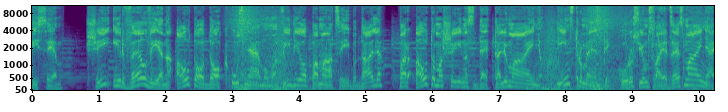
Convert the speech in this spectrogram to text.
visiem! Šī ir vēl viena Autodoc uzņēmuma video pamācību daļa par automašīnas detaļu maiņu, instrumenti, kurus jums vajadzēs maiņai.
